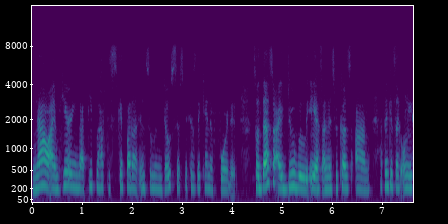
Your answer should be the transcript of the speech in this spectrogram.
Now I'm hearing that people have to skip out on insulin doses because they can't afford it. So that's what I do believe. Yes, and it's because um I think it's like only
